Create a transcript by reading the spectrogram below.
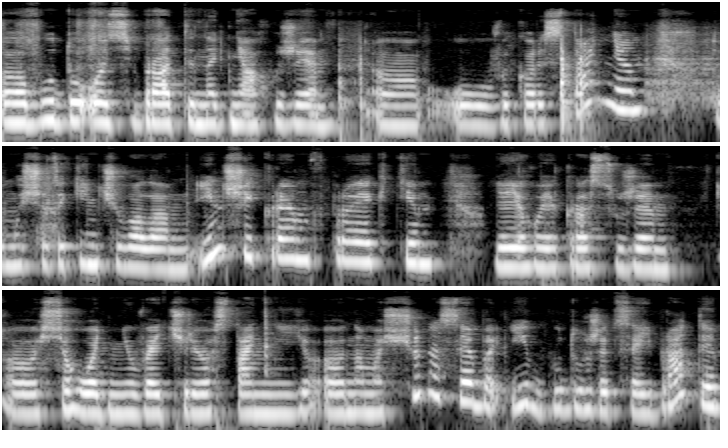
е, буду ось брати на днях уже е, у використання, тому що закінчувала інший крем в проєкті. Я його якраз уже е, сьогодні ввечері останній намащу на себе і буду вже цей брати.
